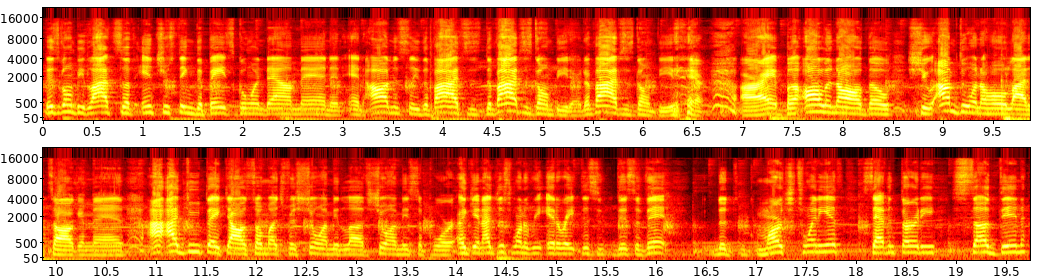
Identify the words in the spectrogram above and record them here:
There's gonna be lots of interesting debates going down, man. And and honestly, the vibes is the vibes is gonna be there. The vibes is gonna be there. All right. But all in all though, shoot, I'm doing a whole lot of talking, man. I, I do thank y'all so much for showing me love, showing me support. Again, I just want to reiterate this this event the March 20th, 7:30, Sugden.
